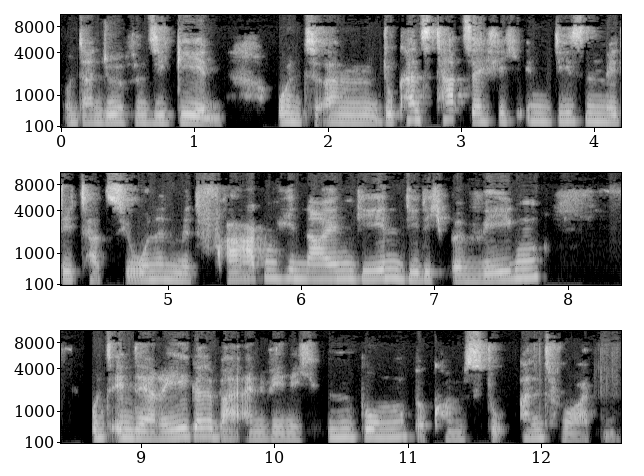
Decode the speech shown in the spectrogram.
und dann dürfen sie gehen. Und ähm, du kannst tatsächlich in diesen Meditationen mit Fragen hineingehen, die dich bewegen. Und in der Regel bei ein wenig Übung bekommst du Antworten,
